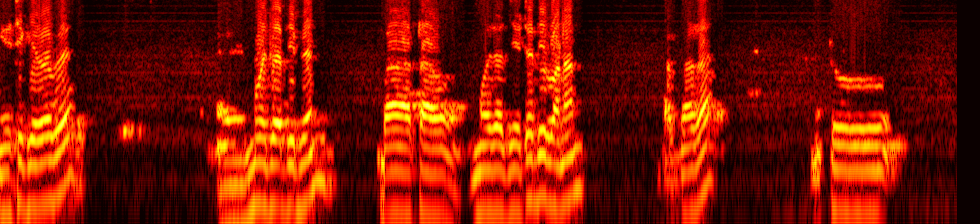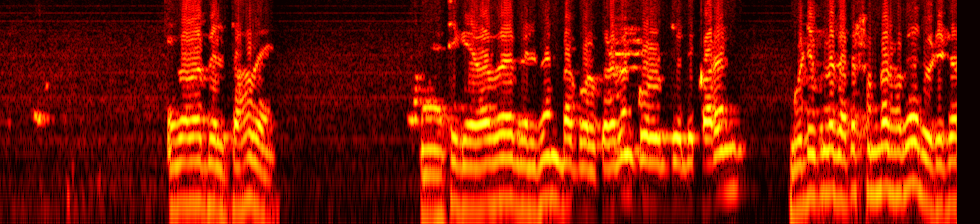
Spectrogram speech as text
এটি আহ, ময়দা দিবেন বা আটা ময়দা যেটা দিয়ে বানান আপনারা একটু এভাবে বেলতে হবে। হ্যাঁ, ঠিক এভাবে বেলবেন বা গোল করবেন। গোল যদি করেন গুটিগুলো যত সুন্দর হবে রুটিটা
